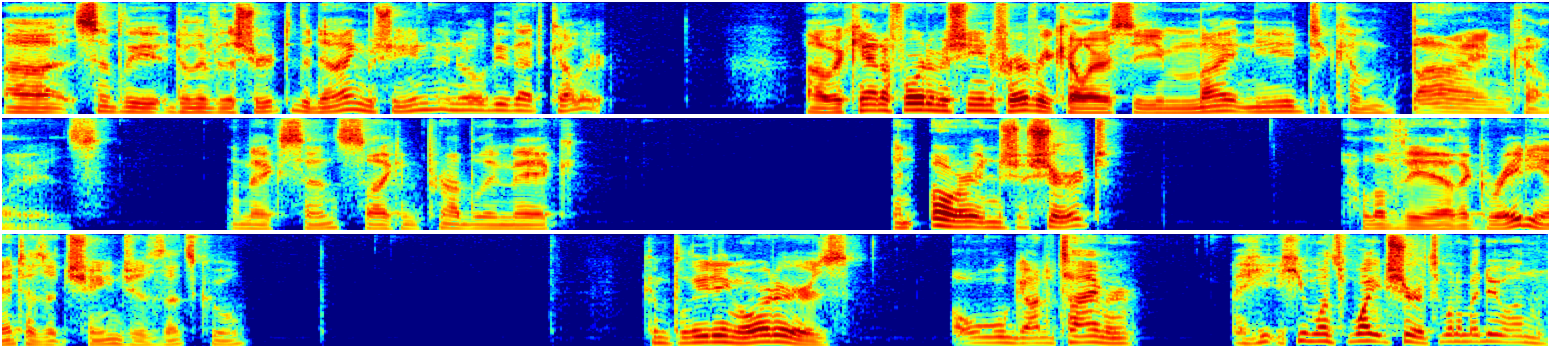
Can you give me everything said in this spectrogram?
Uh, simply deliver the shirt to the dyeing machine, and it'll be that color. Uh, we can't afford a machine for every color, so you might need to combine colors. That makes sense, so I can probably make an orange shirt. I love the, uh, the gradient as it changes, that's cool. Completing orders. Oh, got a timer. He, he wants white shirts, what am I doing?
